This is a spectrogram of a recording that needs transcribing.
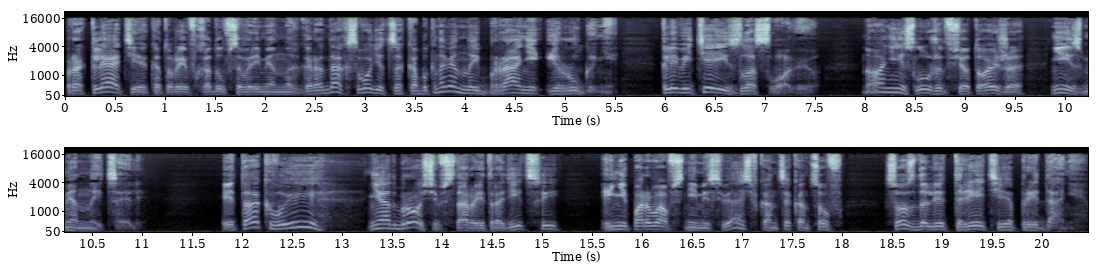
Проклятия, которые в ходу в современных городах, сводятся к обыкновенной брани и ругани, клевете и злословию, но они служат все той же неизменной цели. Итак, вы, не отбросив старые традиции, и, не порвав с ними связь, в конце концов создали третье предание.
